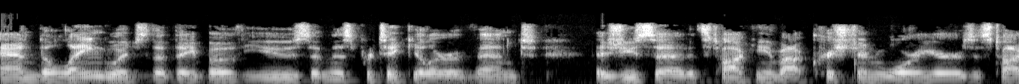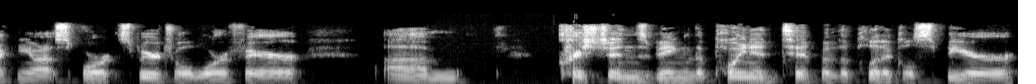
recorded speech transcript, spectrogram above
And the language that they both used in this particular event, as you said, it's talking about Christian warriors, it's talking about sport, spiritual warfare, um, Christians being the pointed tip of the political spear,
